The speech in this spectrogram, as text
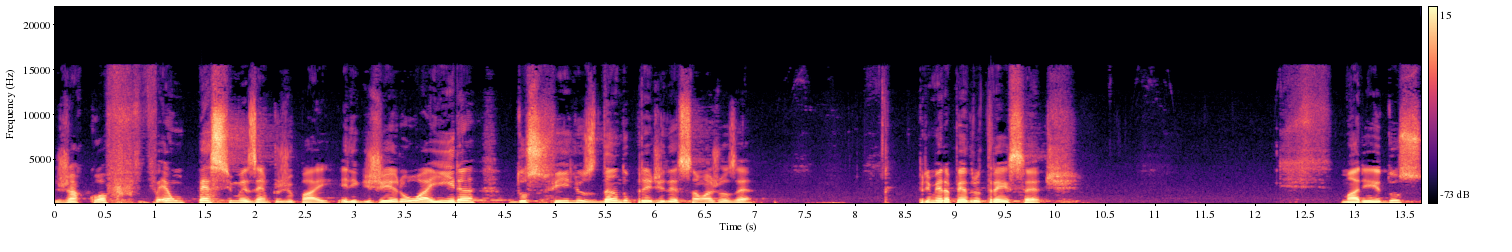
Jacó é um péssimo exemplo de pai. Ele gerou a ira dos filhos, dando predileção a José. 1 Pedro 3,7 Maridos,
